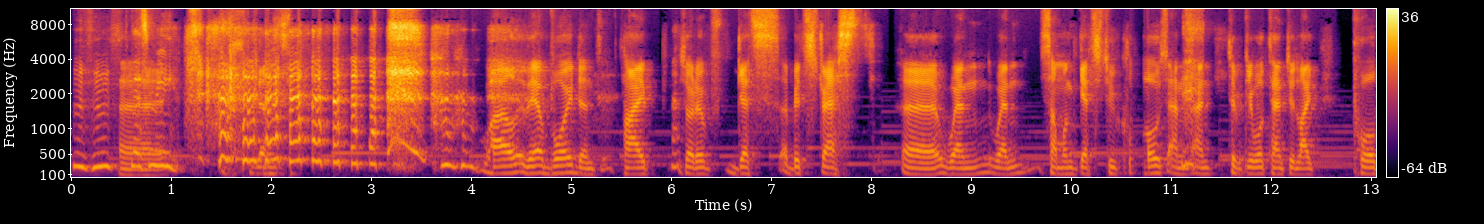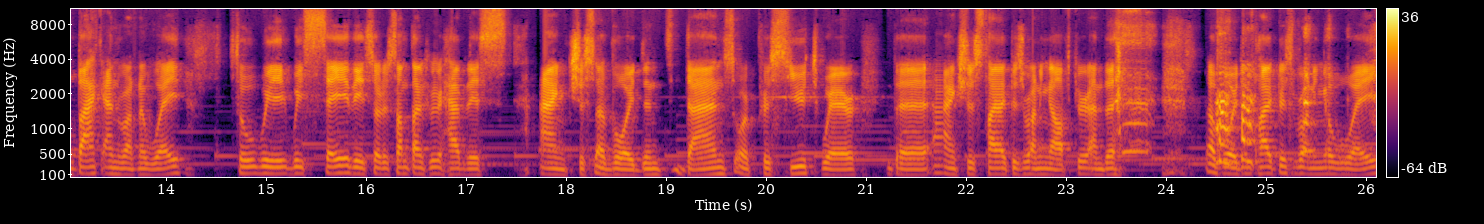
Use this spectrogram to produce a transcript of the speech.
Mm-hmm. Uh, That's me. while the avoidant type sort of gets a bit stressed uh, when when someone gets too close and, and typically will tend to like pull back and run away. So we we say this sort of sometimes we have this anxious avoidant dance or pursuit where the anxious type is running after and the avoidant type is running away.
